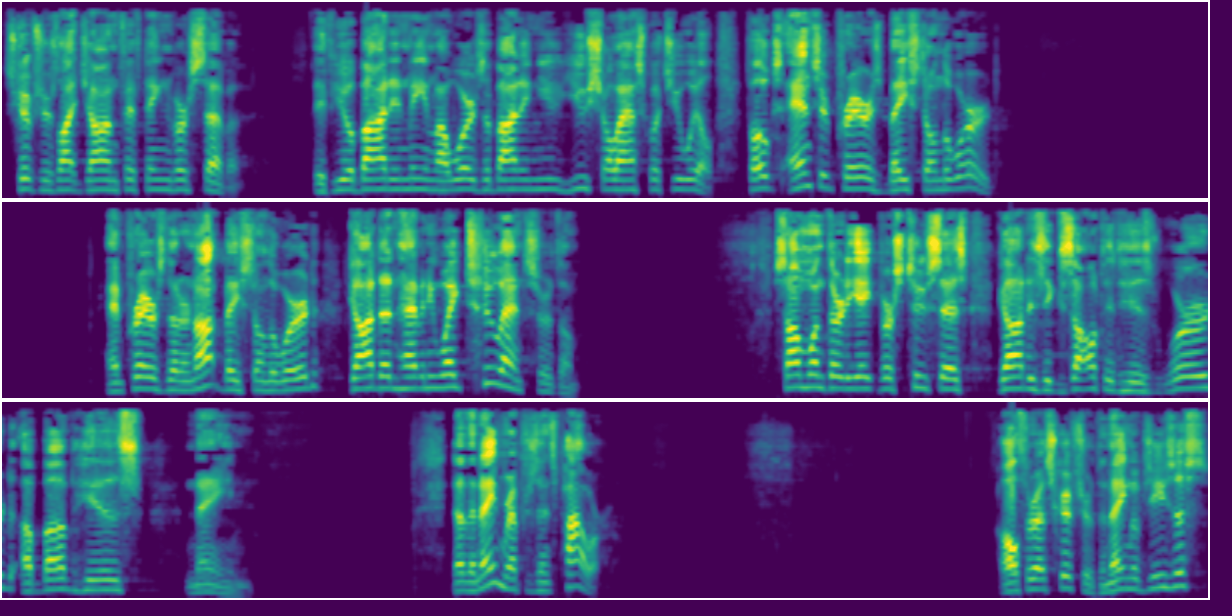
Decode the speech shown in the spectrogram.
Scriptures like John 15 verse 7. If you abide in me and my words abide in you, you shall ask what you will. Folks, answered prayer is based on the word. And prayers that are not based on the word, God doesn't have any way to answer them. Psalm 138 verse 2 says, God has exalted his word above his name. Now the name represents power. All throughout scripture, the name of Jesus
